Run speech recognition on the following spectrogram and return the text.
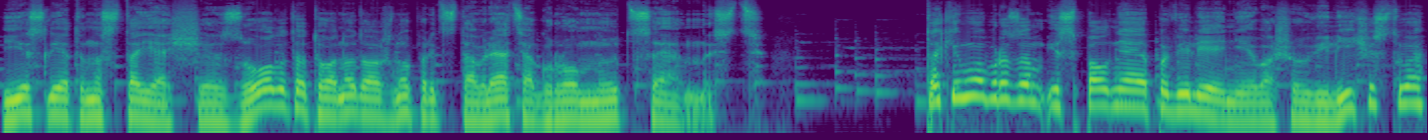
и если это настоящее золото, то оно должно представлять огромную ценность. Таким образом, исполняя повеление Вашего Величества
